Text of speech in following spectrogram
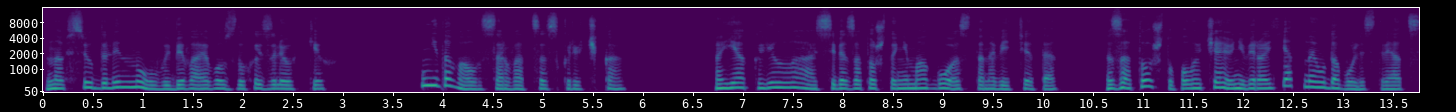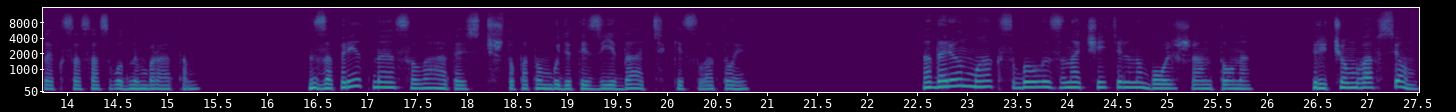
на всю длину, выбивая воздух из легких. Не давал сорваться с крючка. А я кляла себя за то, что не могу остановить это за то, что получаю невероятное удовольствие от секса со сводным братом. Запретная сладость, что потом будет изъедать кислотой. Одарен Макс был значительно больше Антона, причем во всем,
